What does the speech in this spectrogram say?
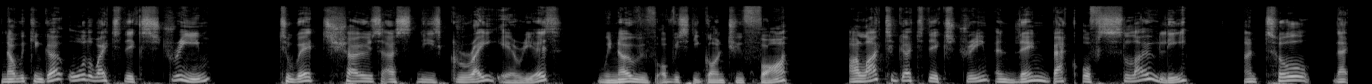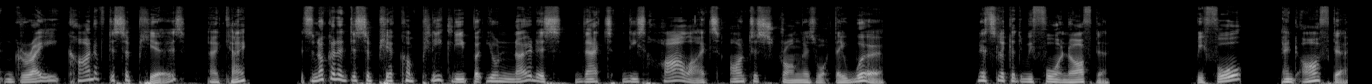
Now we can go all the way to the extreme to where it shows us these gray areas. We know we've obviously gone too far. I like to go to the extreme and then back off slowly until that gray kind of disappears. Okay. It's not going to disappear completely, but you'll notice that these highlights aren't as strong as what they were. Let's look at the before and after. Before and after.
